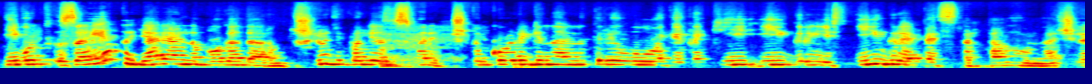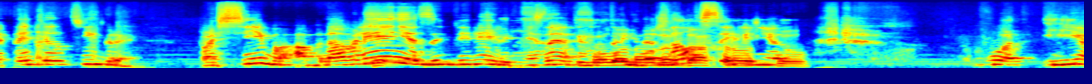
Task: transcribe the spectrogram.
И вот за это я реально благодарна, потому что люди полезно смотреть, что такое оригинальная трилогия, какие игры есть. Игры опять стартанули, начали опять делать игры. Спасибо, обновление запилили. Не знаю, ты да, дождался или нет. был. Вот, и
